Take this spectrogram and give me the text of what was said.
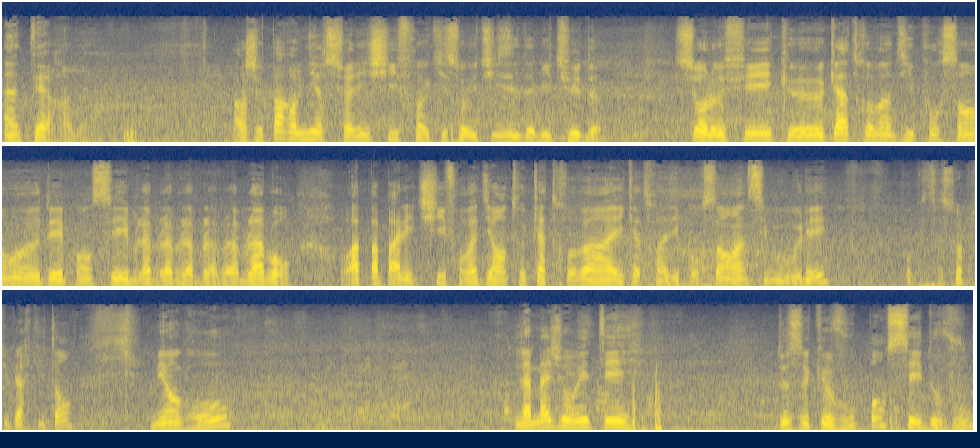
interne. Alors, je ne vais pas revenir sur les chiffres qui sont utilisés d'habitude sur le fait que 90% des pensées, blablabla, bla, bon, on va pas parler de chiffres, on va dire entre 80 et 90% hein, si vous voulez, pour que ça soit plus percutant. Mais en gros, la majorité de ce que vous pensez de vous,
